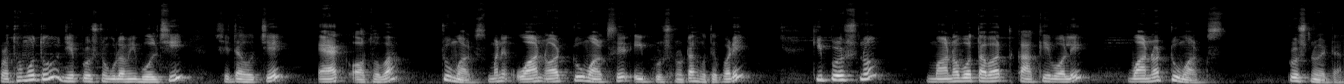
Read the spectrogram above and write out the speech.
প্রথমত যে প্রশ্নগুলো আমি বলছি, সেটা হচ্ছে এক অথবা টু মার্কস মানে ওয়ান অর টু মার্কসের এই প্রশ্নটা হতে পারে। কি প্রশ্ন? মানবতাবাদ কাকে বলে? ওয়ান অর টু মার্কস প্রশ্ন এটা।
